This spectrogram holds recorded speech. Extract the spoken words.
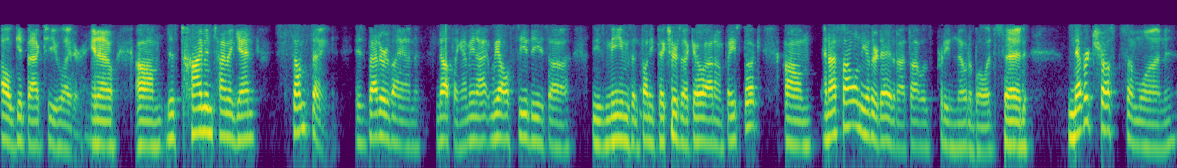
I'll get back to you later. You know, um, just time and time again, something is better than nothing. I mean, I, we all see these uh, these memes and funny pictures that go out on Facebook, um, and I saw one the other day that I thought was pretty notable. It said, "Never trust someone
